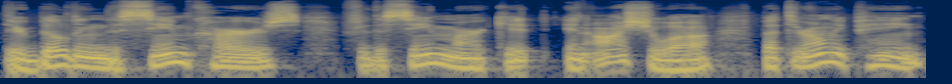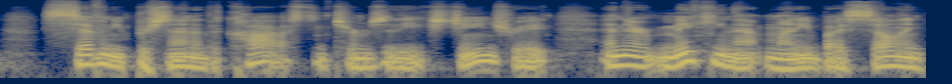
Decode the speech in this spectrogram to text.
They're building the same cars for the same market in Oshawa, but they're only paying 70% of the cost in terms of the exchange rate. And they're making that money by selling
